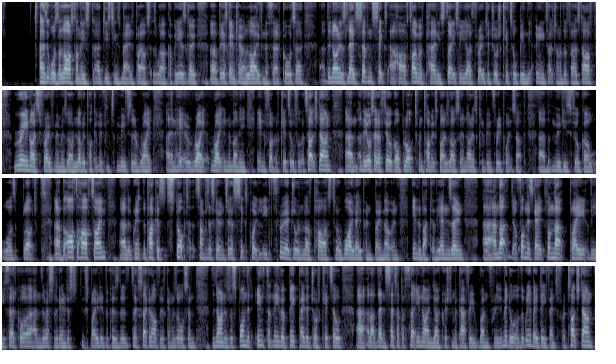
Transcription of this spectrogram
as it was the last time these uh, these teams met in the playoffs as well a couple of years ago. Uh, but this game came alive in the third quarter. Uh, the Niners led 7 6 at half time with Purdy's 32 yard throw to George Kittle being the only touchdown of the first half. Really nice throw from him as well. Lovely pocket movement to move to the right and then hit it right right in the money in front of Kittle for the touchdown. Um, and they also had a field goal blocked when time expired as well, so the Niners could have been three points up, uh, but Moody's field goal was blocked. Uh, but after half time, uh, the, the Packers stopped San Francisco and took a six point lead through a Jordan Love pass to a wide open Bo Melton in the back of the end zone. Uh, and that from this game, from that play, the third quarter and the rest of the game just exploded because the, the second half of this game was awesome. The Niners responded instantly with a big play to George Kittle, uh, that then set up a 39-yard Christian McCaffrey run through the middle of the Green Bay defense for a touchdown.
